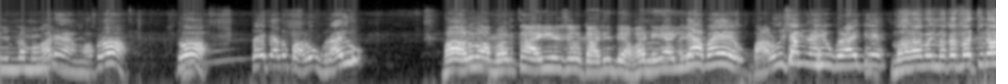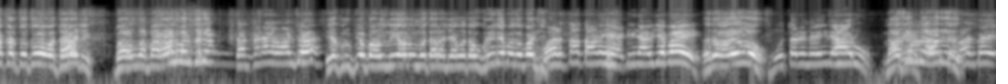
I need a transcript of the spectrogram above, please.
એમના અરે આપણો તો પેલું ભાડું ઉઘરાયું. ભાડું આ ભરતા આવીએ છે ગાડી બેહવા નહીં આવીએ. અલ્યા ભાઈ ભાડું છે નહીં ઉઘરાય છે? મારા મન મગજ તું ના કરતો તો વધારે ભાડું મારા હાલવાનું છે લ્યા. રોણ છે? એક રૂપિયા ભાડું નહીં આલું તારા લેવો તો ઉઘરી લે બધો બાજી વળતા તાણે હેડીને આવજે ભાઈ. અરે આયો. હું તને નહીં બેહારું. ના ને ભાઈ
